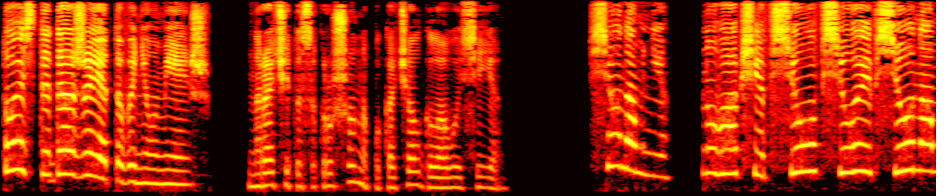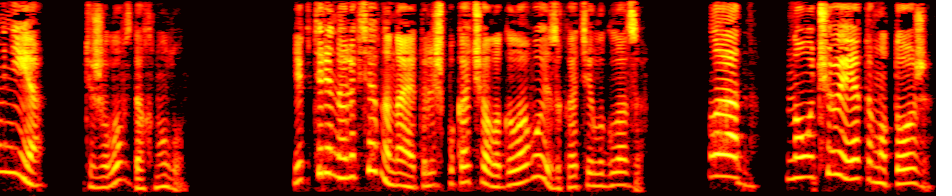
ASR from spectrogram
«То есть ты даже этого не умеешь?» Нарочито сокрушенно покачал головой Сиян. «Все на мне. Ну вообще все, все и все на мне!» Тяжело вздохнул он. Екатерина Алексеевна на это лишь покачала головой и закатила глаза. «Ладно, научу и этому тоже»,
